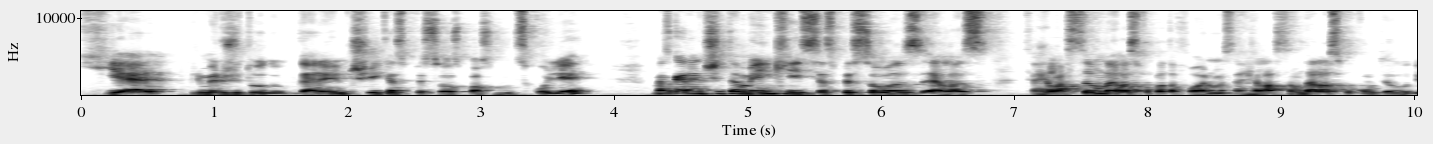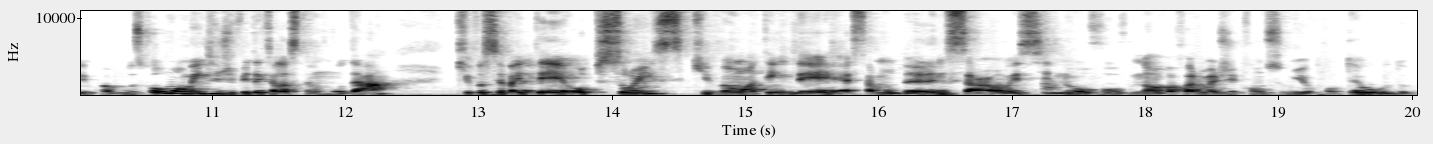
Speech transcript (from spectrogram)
que é, primeiro de tudo, garantir que as pessoas possam escolher, mas garantir também que se as pessoas elas se a relação delas com a plataforma, se a relação delas com o conteúdo e com a música, ou o momento de vida que elas estão mudar, que você vai ter opções que vão atender essa mudança ou esse novo nova forma de consumir o conteúdo.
